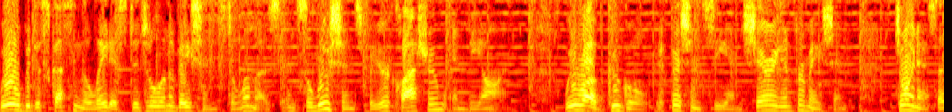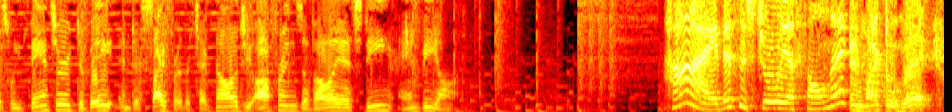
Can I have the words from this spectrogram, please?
We will be discussing the latest digital innovations, dilemmas, and solutions for your classroom and beyond. We love Google, efficiency, and sharing information. Join us as we banter, debate, and decipher the technology offerings of LISD and beyond. Hi, this is Julia Solnick. And Michael Vick.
